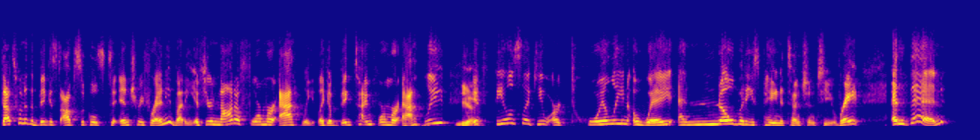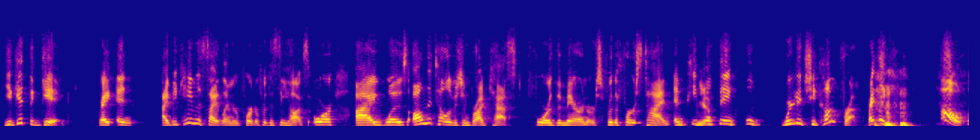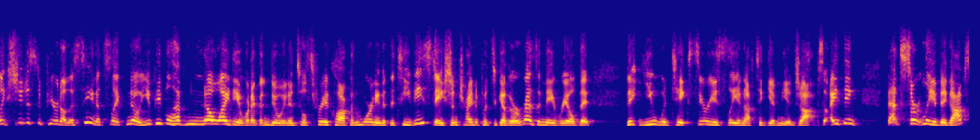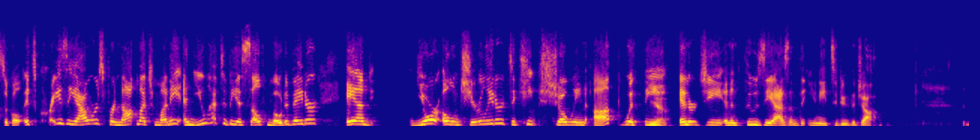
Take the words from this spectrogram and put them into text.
that's one of the biggest obstacles to entry for anybody. If you're not a former athlete like a big time former athlete yeah. it feels like you are toiling away and nobody's paying attention to you right? And then you get the gig right? And I became the sideline reporter for the Seahawks, or I was on the television broadcast for the Mariners for the first time. And people yeah. think, well, where did she come from? Right? Like, oh, like she just appeared on the scene. It's like, no, you people have no idea what I've been doing until three o'clock in the morning at the TV station trying to put together a resume reel that that you would take seriously enough to give me a job. So I think that's certainly a big obstacle. It's crazy hours for not much money, and you have to be a self motivator and your own cheerleader to keep showing up with the yeah. energy and enthusiasm that you need to do the job.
